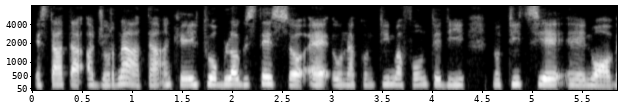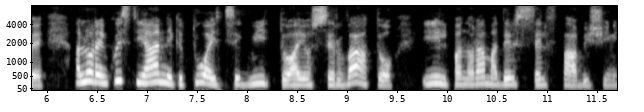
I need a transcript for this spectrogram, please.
è stata aggiornata, anche il tuo blog stesso è una continua fonte di notizie eh, nuove. Allora in questi anni che tu hai seguito, hai osservato il panorama del self-publishing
